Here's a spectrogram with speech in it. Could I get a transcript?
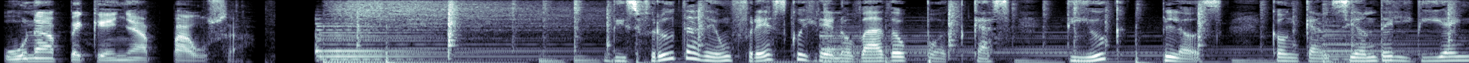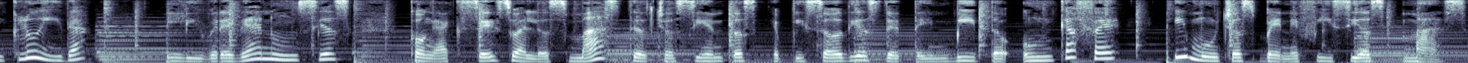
una pequeña pausa. Disfruta de un fresco y renovado podcast, Duke Plus, con canción del día incluida, libre de anuncios, con acceso a los más de 800 episodios de Te invito un café y muchos beneficios más.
